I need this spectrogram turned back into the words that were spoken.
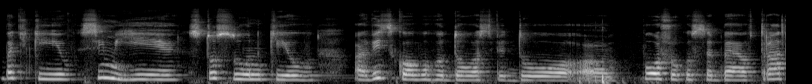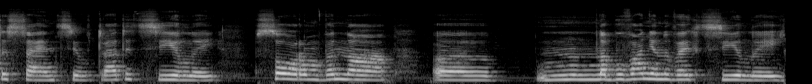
Батьків, сім'ї, стосунків, е, військового досвіду, е, пошуку себе, втрати сенсів, втрати цілей, сором, вина, е, набування нових цілей.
